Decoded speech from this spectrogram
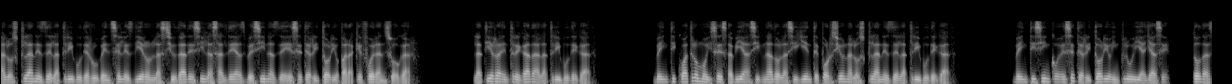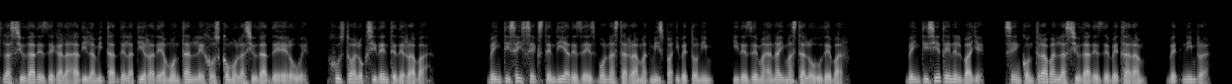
A los clanes de la tribu de Rubén se les dieron las ciudades y las aldeas vecinas de ese territorio para que fueran su hogar. La tierra entregada a la tribu de Gad. 24 Moisés había asignado la siguiente porción a los clanes de la tribu de Gad. 25 Ese territorio incluye a Yase, todas las ciudades de Galaad y la mitad de la tierra de Amón tan lejos como la ciudad de Eroe, justo al occidente de Rabá. 26 Se extendía desde Esbón hasta Ramat Mispa y Betonim, y desde Maanaim hasta Loudebar. 27 En el valle, se encontraban las ciudades de Betaram, Betnimra,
